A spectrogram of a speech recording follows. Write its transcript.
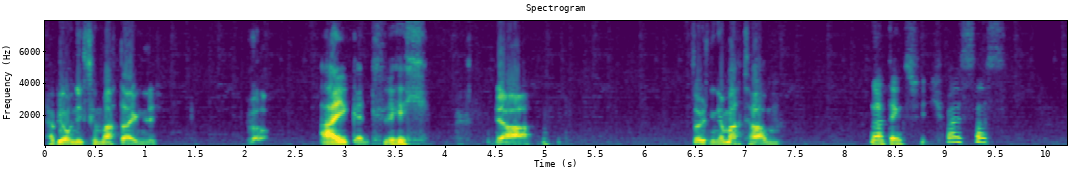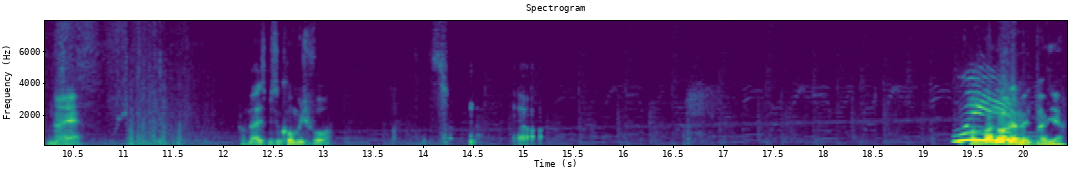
Hab ja auch nichts gemacht eigentlich. Eigentlich. Ja. Was soll ich denn gemacht haben? Na, denkst du, ich weiß das? Naja. Kommt mir alles ein bisschen komisch vor. Ja. Kommen ein paar Leute mit bei dir.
